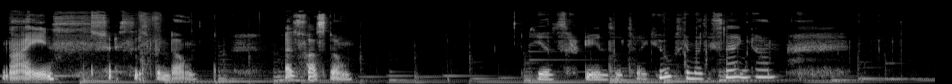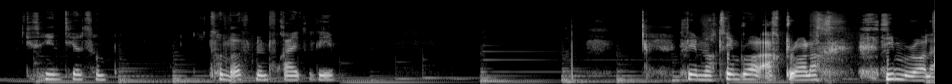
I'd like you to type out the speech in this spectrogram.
Nein. Scheiße, ich bin down. Also fast down. Hier stehen so zwei Cubes, die man sich snacken kann. Die sind hier zum, zum Öffnen freigegeben. Es leben noch 10 Brawler, 8 Brawler, 7 Brawler.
